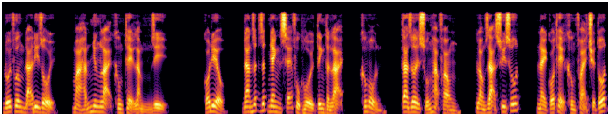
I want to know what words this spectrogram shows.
đối phương đã đi rồi, mà hắn nhưng lại không thể làm gì. Có điều, đan rất rất nhanh sẽ phục hồi tinh thần lại, không ổn, ta rơi xuống hạ phòng, lòng dạ suy sút, này có thể không phải chuyện tốt.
